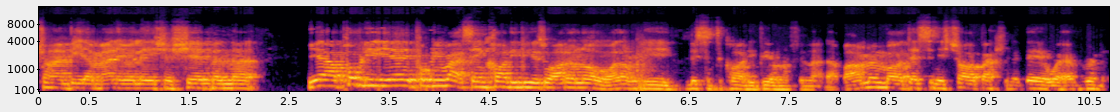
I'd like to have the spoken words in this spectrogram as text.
try and be that man in relationship and that. Yeah, probably, yeah, probably right saying Cardi B as well. I don't know. I don't really listen to Cardi B or nothing like that. But I remember Destiny's Child back in the day or whatever, innit?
